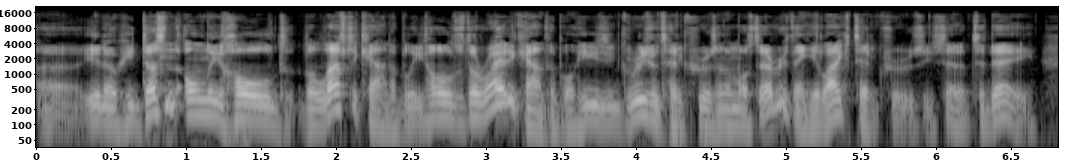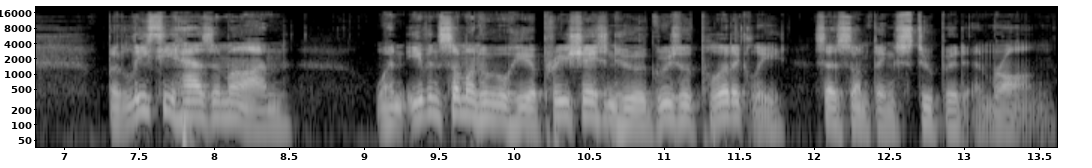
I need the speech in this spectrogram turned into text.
Uh, you know, he doesn't only hold the left accountable, he holds the right accountable. He agrees with Ted Cruz on almost everything. He likes Ted Cruz. He said it today. But at least he has him on when even someone who he appreciates and who agrees with politically says something stupid and wrong.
